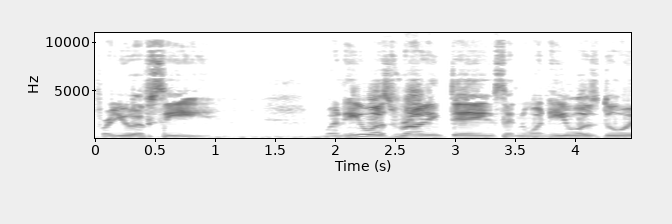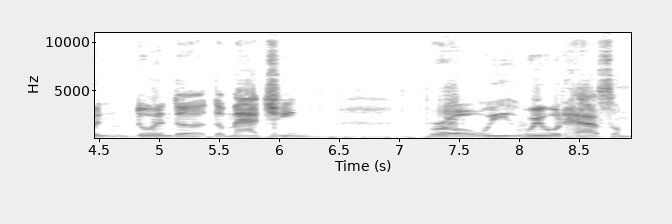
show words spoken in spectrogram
for UFC. When he was running things and when he was doing doing the the matching bro, we we would have some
